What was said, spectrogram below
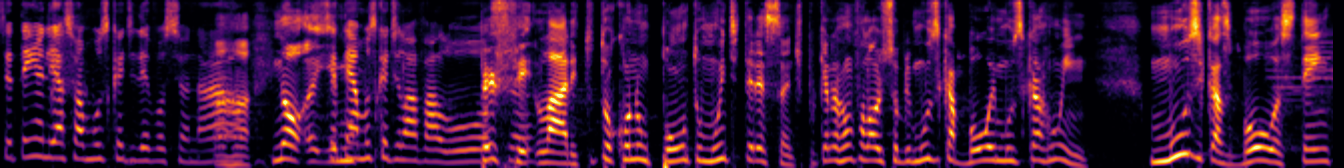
Você tem ali a sua música de devocional. Não, Você tem a música de lavar louça. Perfeito. Lari, tu tocou num ponto muito interessante, porque nós vamos falar hoje sobre música boa e música ruim. Músicas boas têm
